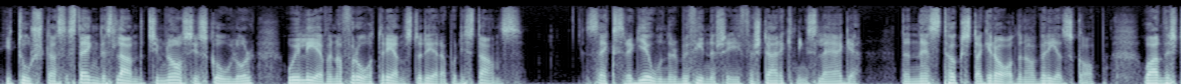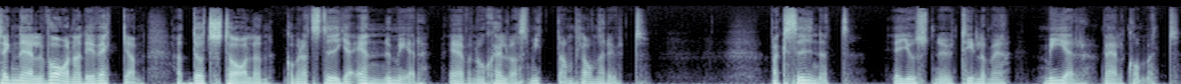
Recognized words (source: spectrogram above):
I torsdags stängdes landets gymnasieskolor och eleverna får återigen studera på distans. Sex regioner befinner sig i förstärkningsläge, den näst högsta graden av beredskap och Anders Tegnell varnade i veckan att dödstalen kommer att stiga ännu mer även om själva smittan planar ut. Vaccinet är just nu till och med mer välkommet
